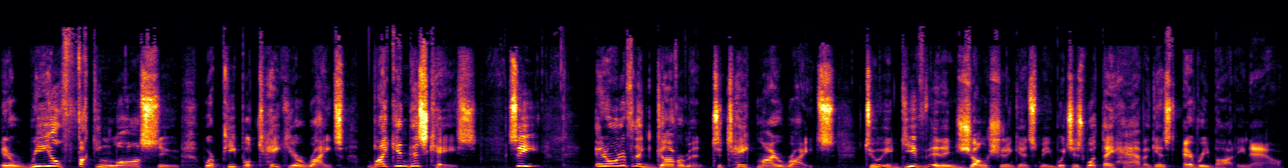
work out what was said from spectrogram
in a real fucking lawsuit where people take your rights, like in this case, see, in order for the government to take my rights, to give an injunction against me, which is what they have against everybody now,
